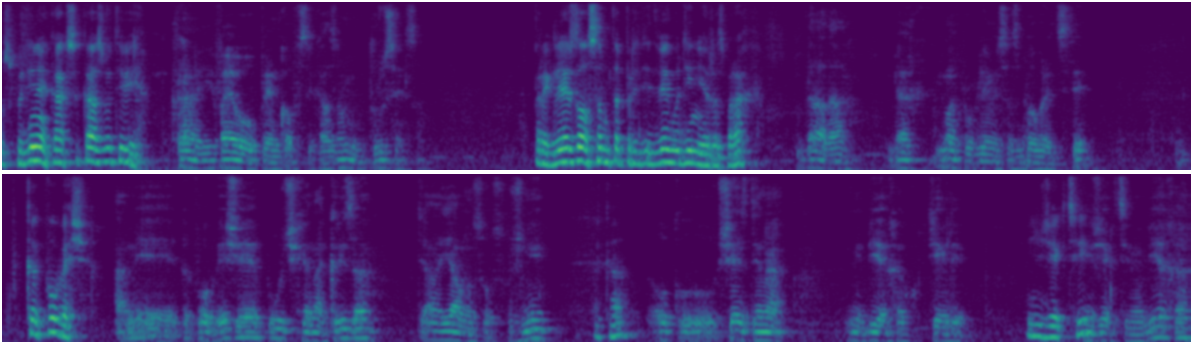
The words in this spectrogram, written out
Господине, как се казвате вие? Ивайло Пенков се казвам, от Русе съм. Преглеждал съм те преди две години, разбрах. Да, да. Бях, имах проблеми с бъбреците. Какво беше? Ами, какво беше? Получих една криза. Тя явно се осложни. Така, Около 6 дена ми биеха коктейли, инжекции. инжекции ми биеха.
